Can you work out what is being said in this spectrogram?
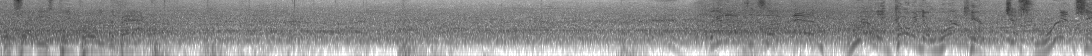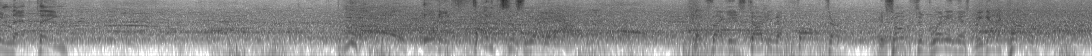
Looks like he's pinpointing the back. Look at this, it's locked in. Really going to work here, just wrenching that thing. Whoa! And he fights his way out. Looks like he's starting to falter. His hopes of winning this, we got to cover.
